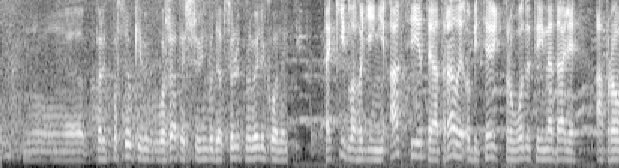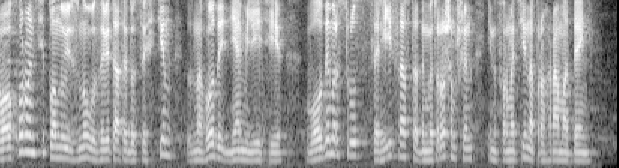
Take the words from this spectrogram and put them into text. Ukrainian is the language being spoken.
е, передпосилки вважати, що він буде абсолютно вилікуваним. Такі благодійні акції театрали обіцяють проводити і надалі. А правоохоронці планують знову завітати до цих стін з нагоди Дня міліції. Володимир Струс, Сергій Савта, Дмитро Шамшин. Інформаційна програма День.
